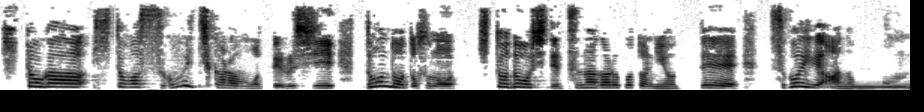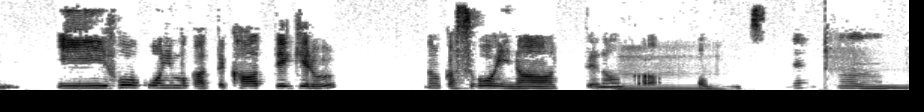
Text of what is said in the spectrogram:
人が、人はすごい力を持ってるし、どんどんとその人同士でつながることによって、すごい、あの、いい方向に向かって変わっていける。なんかすごいなってなんか思うんですね。うん。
